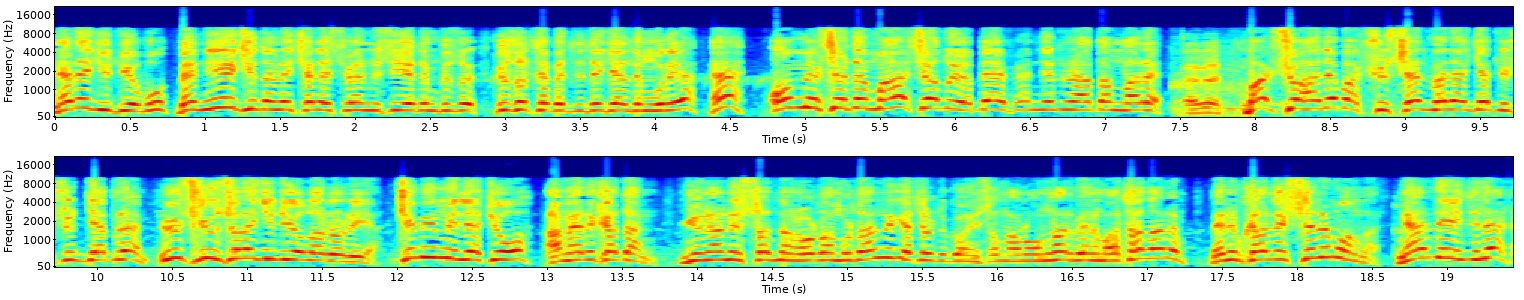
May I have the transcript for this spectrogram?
Nereye gidiyor bu? Ben niye iki tane keleş vermesi yedim kızı, Kızıltepe'de de geldim buraya? He? 15 yerden maaş alıyor beyefendinin adamları. Evet. Bak şu hale bak şu sel felaketi şu deprem. 3 gün sonra gidiyorlar oraya. Kimin milleti o? Amerika'dan, Yunanistan'dan oradan buradan mı getirdik o insanlar? Onlar benim atalarım. Benim kardeşlerim onlar. Neredeydiler?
